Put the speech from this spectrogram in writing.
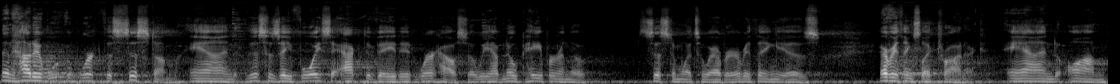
then how to w- work the system. And this is a voice activated warehouse, so we have no paper in the system whatsoever. Everything is, everything's electronic. And um,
